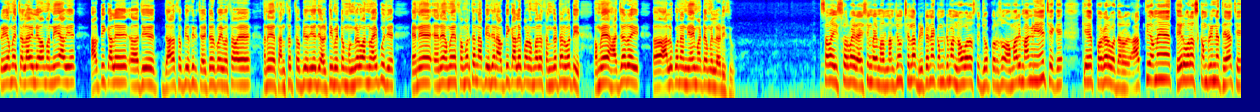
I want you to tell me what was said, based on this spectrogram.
તો એ અમે ચલાવી લેવામાં નહીં આવીએ. આવતીકાલે જે ધારાસભ્ય શ્રી ચૈતરભાઈ વસાવાએ અને સાંસદ સભ્યશ્રીએ જે અલ્ટિમેટમ મંગળવારનું આપ્યું છે, એને એને અમે સમર્થન આપીએ છીએ અને આવતીકાલે પણ અમારા સંગઠન વતી અમે હાજર રહી આ લોકોના ન્યાય માટે અમે લડીશું. સવાઈ ઈશ્વરભાઈ રાયસિંગભાઈ મારું નામ છે. હું છેલ્લા બ્રિટનિયા કંપનીમાં નવ વર્ષથી જોબ કરું છું. અમારી માગણી એ છે કે કે પગાર વધારો. આજથી અમે તેર વર્ષ કંપનીને થયા છે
